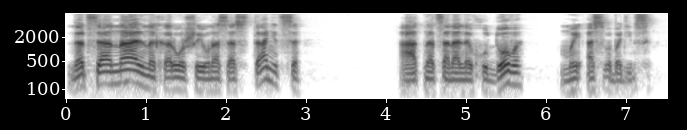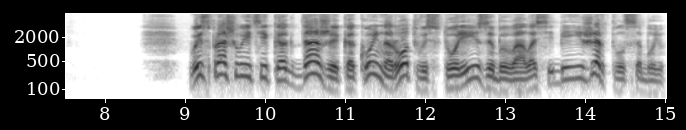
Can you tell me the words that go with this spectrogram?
Национально хорошее у нас останется, а от национально худого мы освободимся. Вы спрашиваете, когда же какой народ в истории забывал о себе и жертвовал собою?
